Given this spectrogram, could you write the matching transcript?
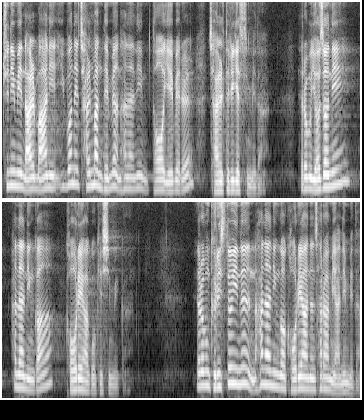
주님이 날 많이 이번에 잘만 되면 하나님 더 예배를 잘 드리겠습니다. 여러분 여전히 하나님과 거래하고 계십니까? 여러분 그리스도인은 하나님과 거래하는 사람이 아닙니다.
